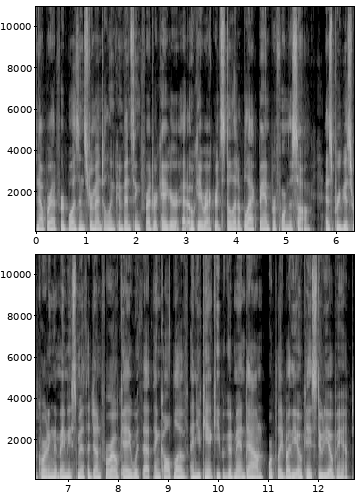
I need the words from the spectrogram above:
Now, Bradford was instrumental in convincing Frederick Hager at OKeh Records to let a black band perform the song, as previous recording that Mamie Smith had done for OKeh with that thing called Love and You Can't Keep a Good Man Down were played by the OKeh Studio Band.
